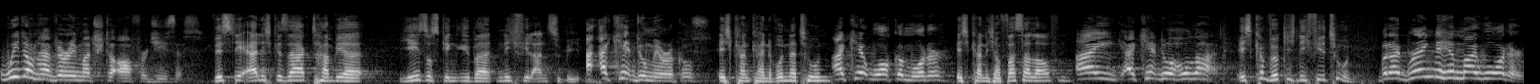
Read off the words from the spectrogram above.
we don't have very much to offer Jesus. Wisst ihr, ehrlich gesagt, haben wir Jesus gegenüber nicht viel anzubieten. I, can't do miracles. Ich kann keine Wunder tun. I can't walk on water. Ich kann nicht auf Wasser laufen. I, I can't do a whole lot. Ich kann wirklich nicht viel tun. But I bring to him my water.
